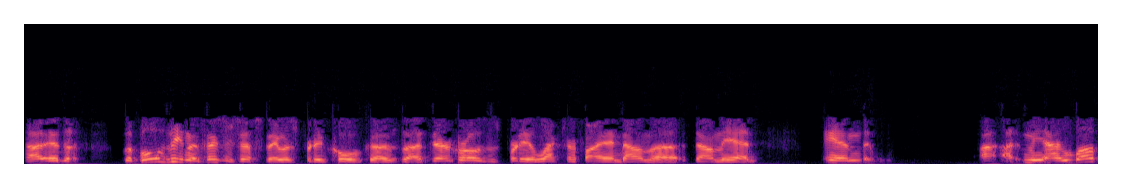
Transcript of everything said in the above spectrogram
the, the Bulls beating the Sixers yesterday was pretty cool because uh, Derrick Rose is pretty electrifying down the down the end, and I, I mean I love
